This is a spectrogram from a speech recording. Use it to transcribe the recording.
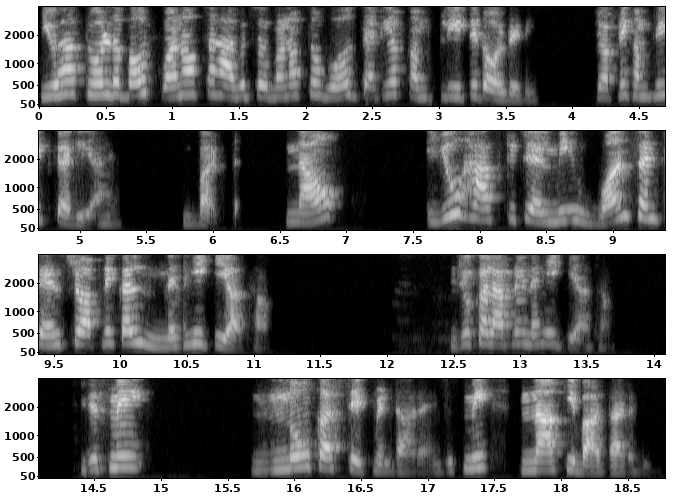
You have told about one of the habits or one of the work that you have completed already. जो आपने complete कर लिया है. But now you have to tell me one sentence जो आपने कल नहीं किया था. जो कल आपने नहीं किया था. जिसमें नो का स्टेटमेंट आ रहा है जिसमें ना की बात आ रही है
